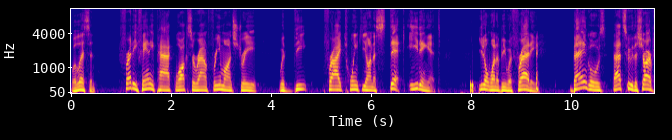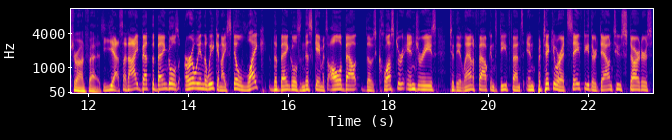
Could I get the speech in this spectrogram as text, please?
Well, listen, Freddie Fanny Pack walks around Fremont Street with deep fried Twinkie on a stick, eating it. You don't want to be with Freddie. Bengals, that's who the sharps are on, Fez. Yes, and I bet the Bengals early in the week, and I still like the Bengals in this game. It's all about those cluster injuries to the Atlanta Falcons defense. In particular, at safety, they're down two starters,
